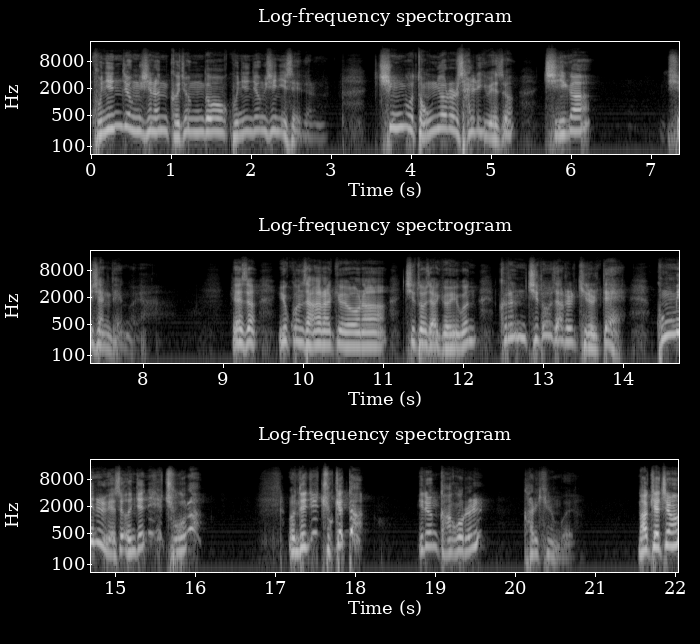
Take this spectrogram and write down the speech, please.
군인 정신은 그 정도 군인 정신이 있어야 되는 거야. 친구 동료를 살리기 위해서 지가 희생된 거야. 그래서 육군사관학 교나 지도자 교육은 그런 지도자를 기를 때 국민을 위해서 언제든지 죽어라. 언제든지 죽겠다. 이런 각오를 가리키는 거예요. 맞겠죠?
